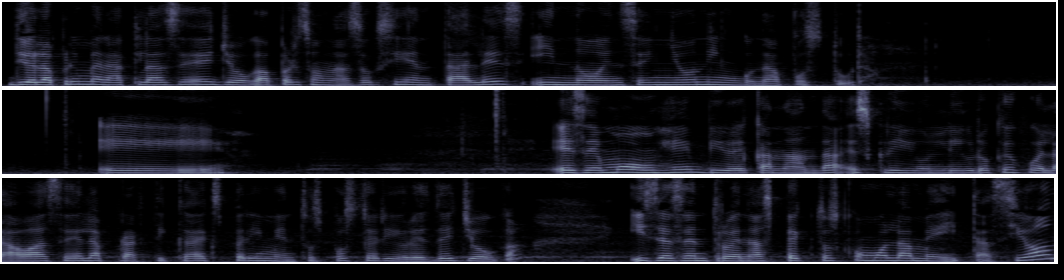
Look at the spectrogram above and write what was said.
dio la primera clase de yoga a personas occidentales y no enseñó ninguna postura. Eh, ese monje, Vivekananda, escribió un libro que fue la base de la práctica de experimentos posteriores de yoga y se centró en aspectos como la meditación,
